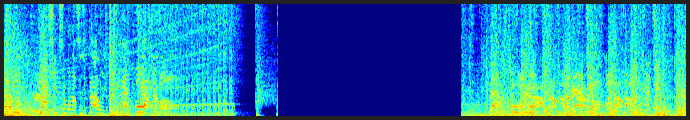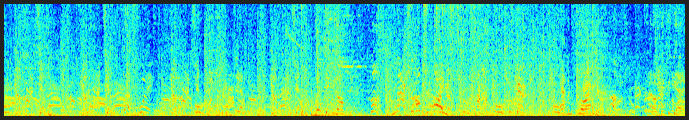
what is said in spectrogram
Rowdy, crashing someone else's battle is just bad form! Maximum spider! Having fun? Huh! I don't think you get it.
